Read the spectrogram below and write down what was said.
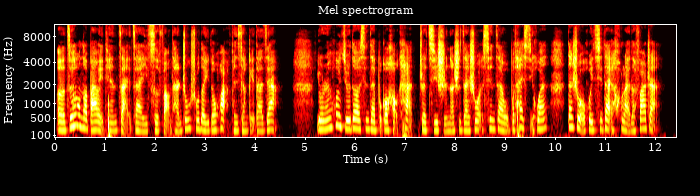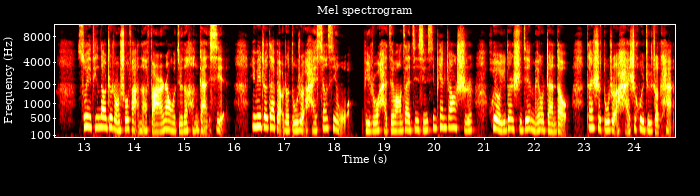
呃，最后呢，把尾田仔在一次访谈中说的一段话分享给大家。有人会觉得现在不够好看，这其实呢是在说现在我不太喜欢，但是我会期待后来的发展。所以听到这种说法呢，反而让我觉得很感谢，因为这代表着读者还相信我。比如《海贼王》在进行新篇章时，会有一段时间没有战斗，但是读者还是会追着看。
